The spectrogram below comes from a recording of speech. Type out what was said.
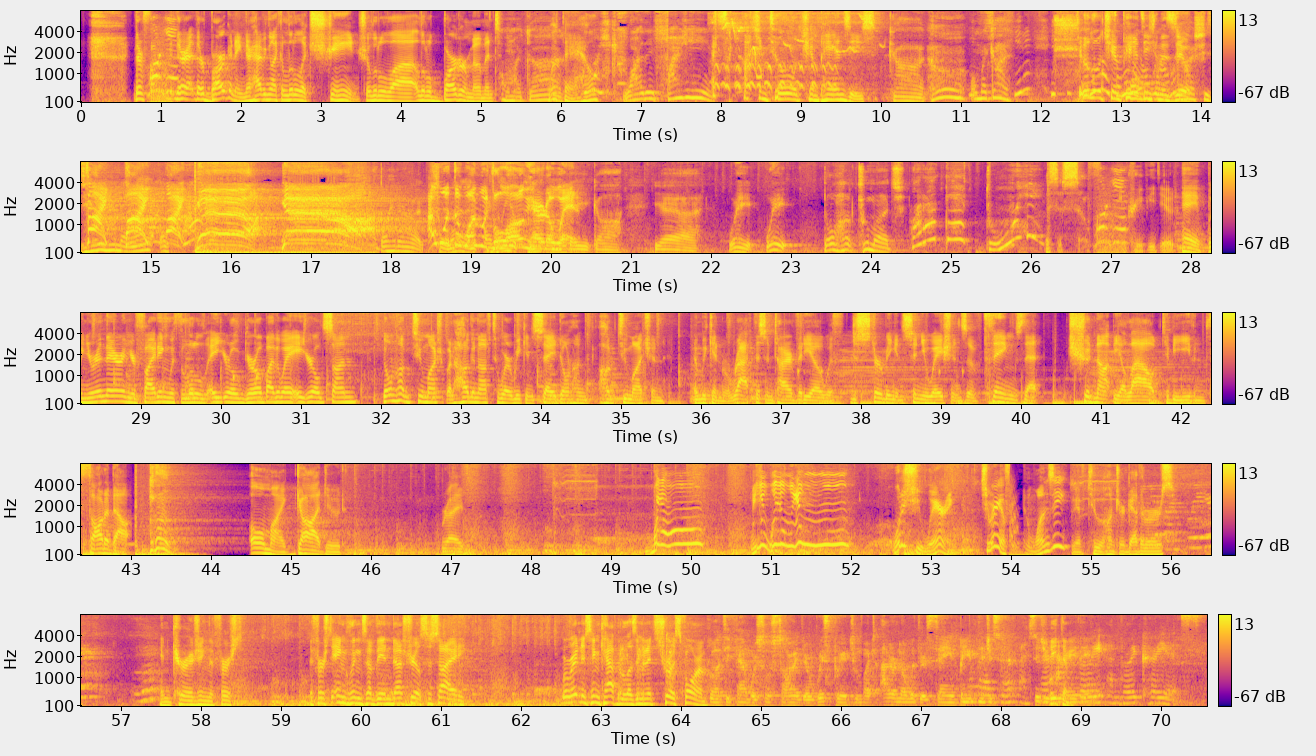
They're fu- they're they're bargaining. They're having like a little exchange, a little uh, a little barter moment. Oh my god. What the hell? Why are they fighting? Watching two little chimpanzees. God. Oh my god. Two little chimpanzees in the zoo. Gosh, she's Fight! hitting Fight! man. Fight! Yeah! Yeah! Don't hit her. I want the one with the long hair to Oh, win. There you go. Yeah. Wait, wait. Don't hug too much. What are they doing? This is so fucking creepy, dude. Hey, when you're in there and you're fighting with the little eight-year-old girl, by the way, eight-year-old son, don't hug too much, but hug enough to where we can say don't hug, hug too much, and and we can wrap this entire video with disturbing insinuations of things that should not be allowed to be even thought about. oh my god, dude. Right. What is she wearing? Is she wearing a fucking onesie? We have two hunter-gatherers encouraging the first the first inklings of the industrial society. We're witnessing capitalism in its truest form. Royalty fan, we're so sorry. They're whispering too much. I don't know what they're saying. Babe, did you, did you Beat hear them. anything? I'm very curious.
